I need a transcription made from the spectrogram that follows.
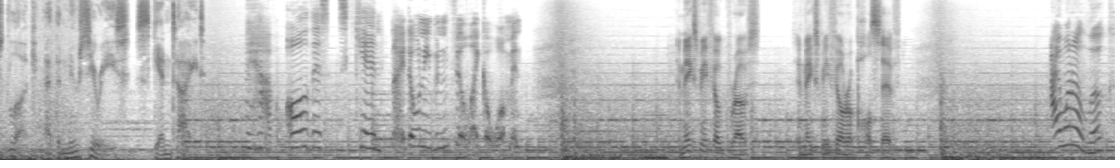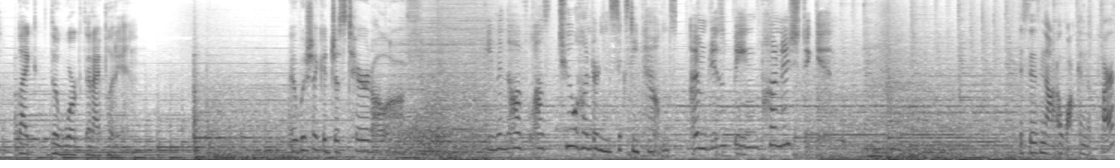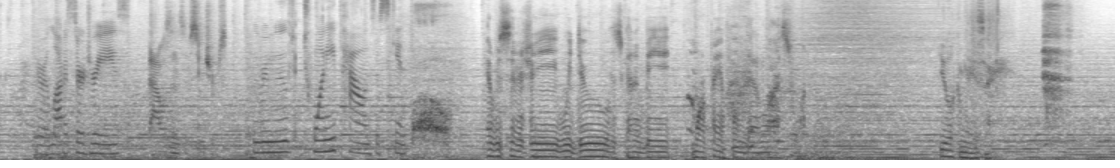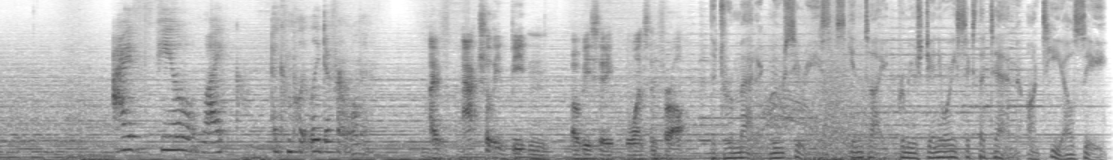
first look at the new series, Skin Tight. I have all this skin, and I don't even feel like a woman. It makes me feel gross. It makes me feel repulsive. I want to look like the work that I put in. I wish I could just tear it all off. Even though I've lost 260 pounds, I'm just being punished again. This is not a walk in the park. There are a lot of surgeries, thousands of sutures. We removed 20 pounds of skin. Wow. Every surgery we do is going to be more painful than the last one. You look amazing. I feel like a completely different woman. I've actually beaten obesity once and for all. Dramatic new series, Skin Tight, premieres January 6th at 10 on TLC.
